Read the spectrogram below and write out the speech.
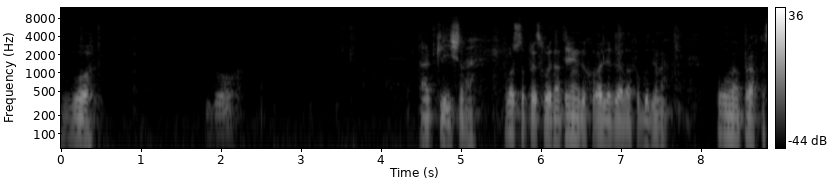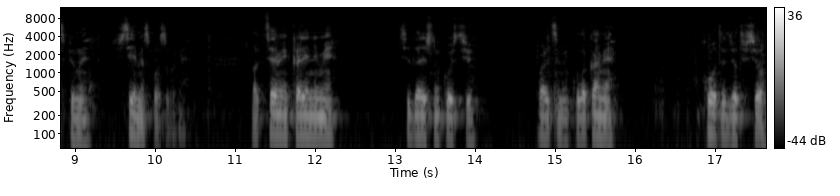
Во, Вдох. отлично. Вот что происходит на тренингах у Олега Алафагудина. Полная правка спины всеми способами. Локтями, коленями, седалищной костью, пальцами, кулаками. В ход идет все.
